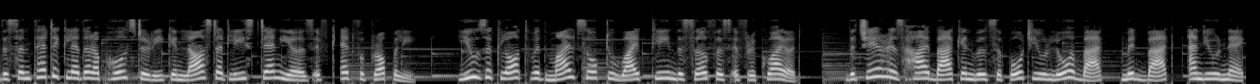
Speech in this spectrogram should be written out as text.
The synthetic leather upholstery can last at least 10 years if cared for properly. Use a cloth with mild soap to wipe clean the surface if required. The chair is high back and will support your lower back, mid back, and your neck.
